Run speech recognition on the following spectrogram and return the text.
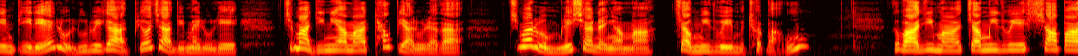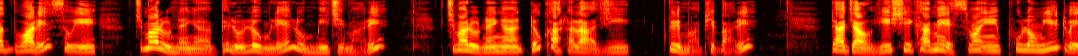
င်ပြေတယ်လို့လူတွေကပြောကြပြီးမဲ့လို့လေကျမဒီနေရာမှာထောက်ပြလိုတာကကျမတို့မလေးရှားနိုင်ငံမှာကြောက်မီသွေးမထွက်ပါဘူး ကဘာကြီးမှာကြောက်မီသွေးရှားပါသွားတယ်ဆိုရင်ကျမတို့နိုင်ငံဘယ်လိုလုပ်မလဲလို့မေးချင်ပါတယ်ကျမတို့နိုင်ငံဒုက္ခလှလှကြီးတွေ့မှာဖြစ်ပါတယ်ဒါကြောင့်ရေရှည်ခံမဲ့စွမ်းအင်ဖူလုံရေးတွေ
